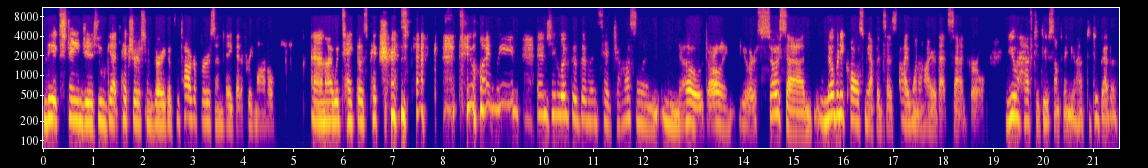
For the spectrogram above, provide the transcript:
the exchange is you get pictures from very good photographers, and they get a free model and I would take those pictures back to Eileen. And she looked at them and said, Jocelyn, no, darling, you are so sad. Nobody calls me up and says, I want to hire that sad girl. You have to do something, you have to do better.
